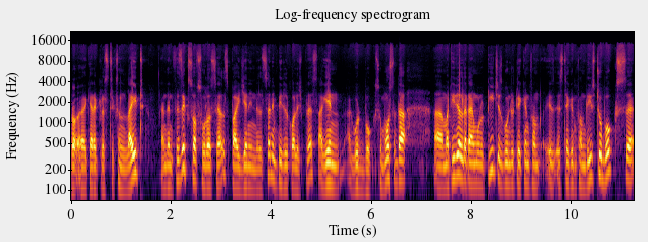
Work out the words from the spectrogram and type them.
uh, characteristics and light and then physics of solar cells by Jenny Nelson Imperial College Press again a good book. So, most of the uh, material that I am going to teach is going to taken from is, is taken from these two books uh,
